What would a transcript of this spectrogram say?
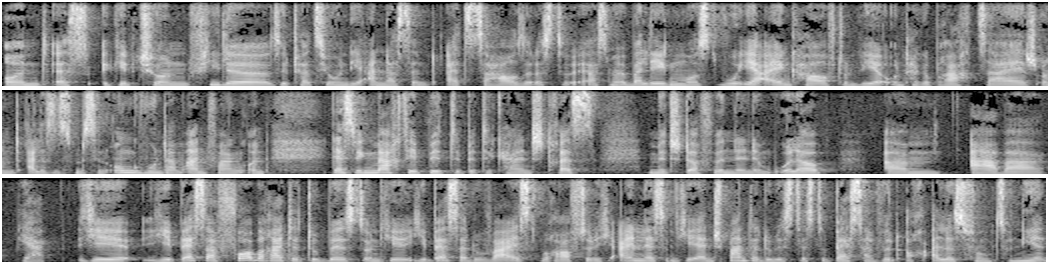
Und es gibt schon viele Situationen, die anders sind als zu Hause, dass du erstmal überlegen musst, wo ihr einkauft und wie ihr untergebracht seid. Und alles ist ein bisschen ungewohnt am Anfang. Und deswegen macht ihr bitte, bitte keinen Stress mit Stoffwindeln im Urlaub. Ähm, aber ja, je, je besser vorbereitet du bist und je, je besser du weißt, worauf du dich einlässt und je entspannter du bist, desto besser wird auch alles funktionieren.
